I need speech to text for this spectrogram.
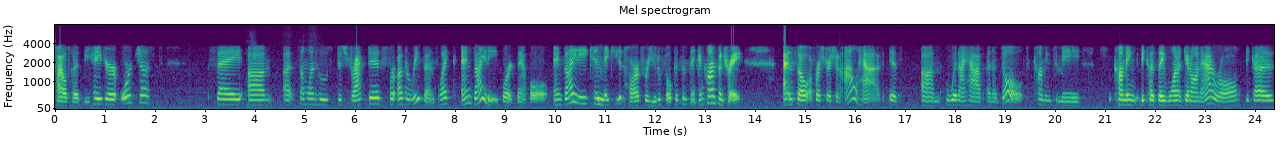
childhood behavior, or just say um, uh, someone who's distracted for other reasons, like anxiety, for example. Anxiety can make it hard for you to focus and think and concentrate. And so, a frustration I'll have is um, when I have an adult coming to me, coming because they want to get on Adderall because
